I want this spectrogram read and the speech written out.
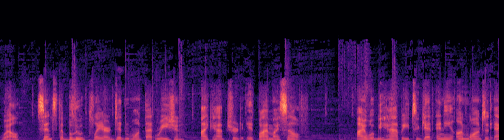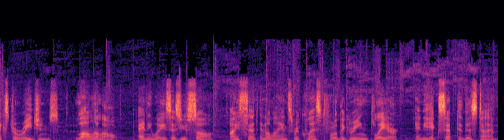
Well, since the blue player didn't want that region, I captured it by myself. I will be happy to get any unwanted extra regions, la la la. Anyways as you saw, I sent an alliance request for the green player, and he accepted this time.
